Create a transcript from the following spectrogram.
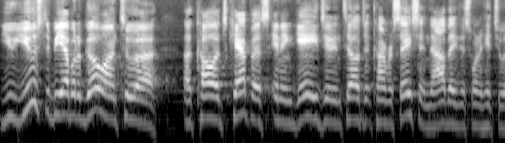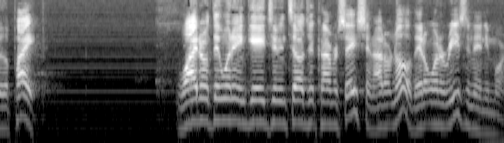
You used to be able to go onto a, a college campus and engage in intelligent conversation. Now they just want to hit you with a pipe. Why don't they want to engage in intelligent conversation? I don't know. They don't want to reason anymore.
